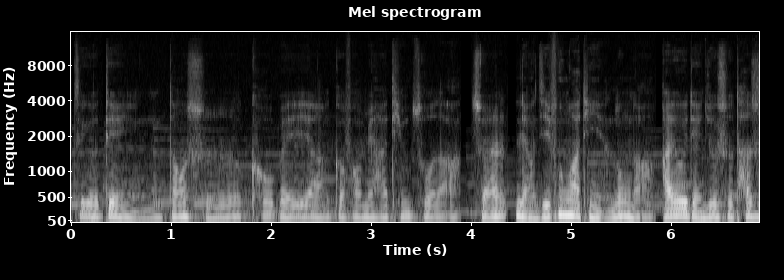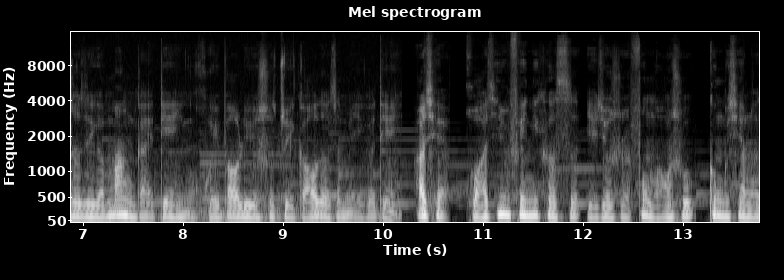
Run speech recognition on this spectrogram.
这个电影当时口碑呀，各方面还挺不错的啊。虽然两极分化挺严重的啊，还有一点就是它是这个漫改电影回报率是最高的这么一个电影。而且华金菲尼克斯，也就是凤凰叔，贡献了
